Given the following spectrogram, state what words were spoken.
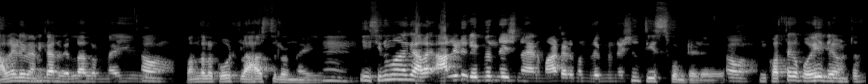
ఆల్రెడీ వెనకాల వెళ్ళాలు ఉన్నాయి వందల కోట్ల ఆస్తులు ఉన్నాయి ఈ సినిమాకి ఆల్రెడీ రెమ్యునరేషన్ ఆయన మాట్లాడుకున్న రెమ్యునరేషన్ తీసుకుంటాడు. కొత్తగా పోయేది ఏముంటది?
